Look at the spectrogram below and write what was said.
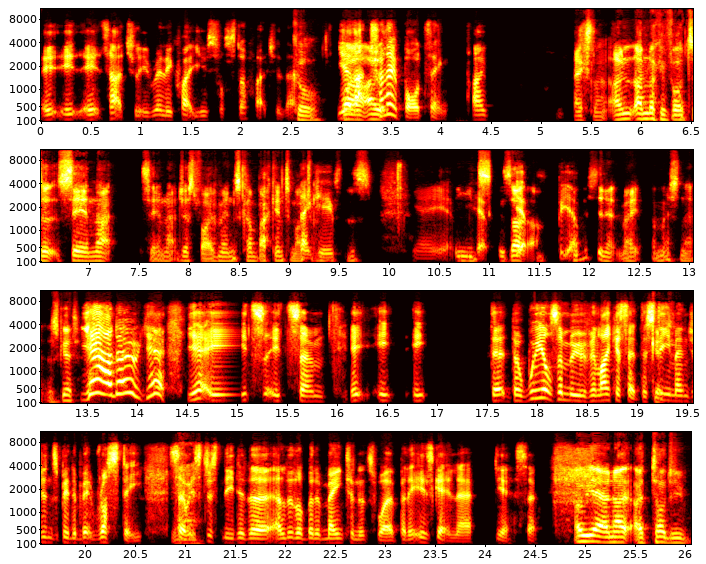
It, it, it's actually really quite useful stuff. Actually, that. Cool. Yeah, well, that Trello I, board thing. I. Excellent. I'm I'm looking forward to seeing that seeing that just five minutes come back into my Thank you. Yeah, yeah. Because yep. yep. I'm missing it, mate. I'm missing it. It's good. Yeah, I know. Yeah, yeah. It's it's um it it it. the, the wheels are moving. Like I said, the steam engine's been a bit rusty, so yeah. it's just needed a, a, little bit of maintenance work, but it is getting there. Yeah. So. Oh yeah, and I, I told you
